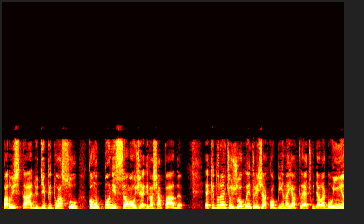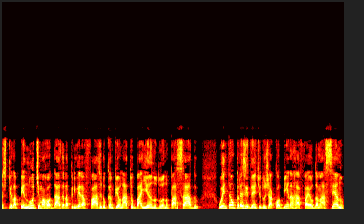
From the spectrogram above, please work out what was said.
para o estádio de Pituaçu como punição ao jegue da Chapada. É que durante o jogo entre Jacobina e Atlético Atlético de Alagoinhas pela penúltima rodada da primeira fase do Campeonato Baiano do ano passado, o então presidente do Jacobina, Rafael Damasceno,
